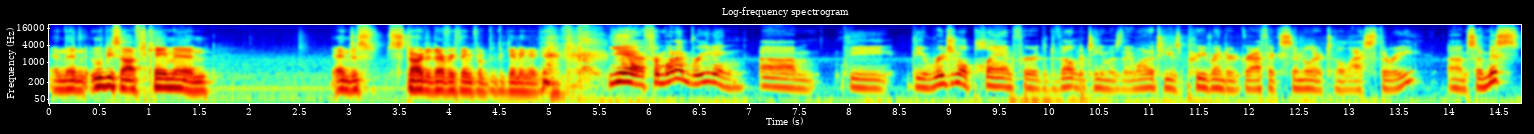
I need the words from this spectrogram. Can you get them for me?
and then Ubisoft came in and just started everything from the beginning again. Yeah, from what I'm reading, um, the the original plan for the development team was they wanted to use pre-rendered graphics similar to the last three. Um, so Myst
